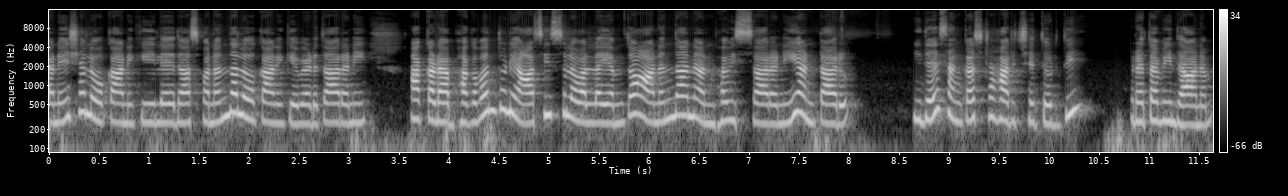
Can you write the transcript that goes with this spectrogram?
గణేష లోకానికి లేదా స్వనంద లోకానికి వెడతారని అక్కడ భగవంతుని ఆశీస్సుల వల్ల ఎంతో ఆనందాన్ని అనుభవిస్తారని అంటారు. ఇదే సంకష్టహార చతుర్థి వ్రత విధానం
